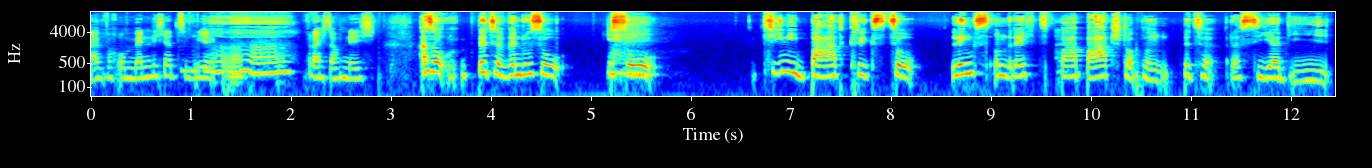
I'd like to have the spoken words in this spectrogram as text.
einfach um männlicher zu wirken. Vielleicht auch nicht. Also bitte, wenn du so, so Teenie-Bart kriegst, so links und rechts Bar Bartstoppeln, bitte rasier die.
